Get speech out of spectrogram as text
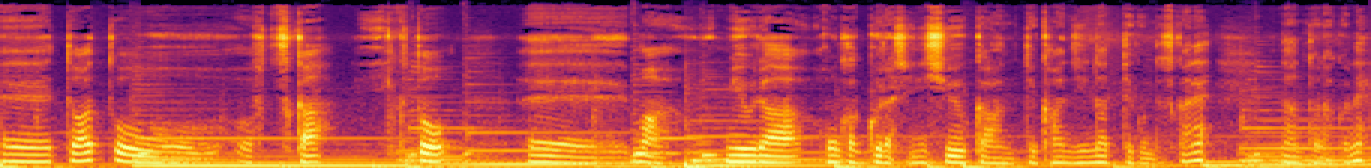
えーと、あと2日行くと、えー、まあ三浦本格暮らし2週間っていう感じになっていくんですかねなんとなくね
